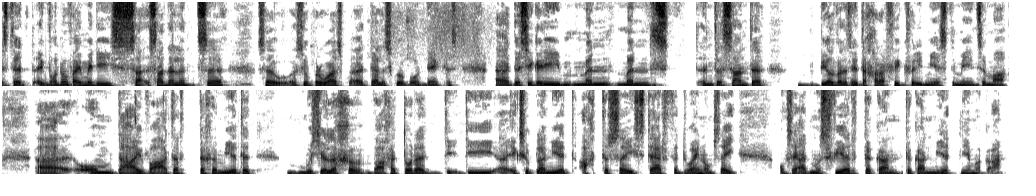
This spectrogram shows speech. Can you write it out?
is dit ek wonder of hy met die Sutherland se se super WASP uh, teleskoop ontdek is. Uh dis seker die min min interessante beeld wat is net 'n grafiek vir die meeste mense maar uh om daai water te gemeet het moes jy gewag het totdat die die uh, eksoplaneet agter sy ster verdwyn om sy om sy atmosfeer te kan te kan meet neem ek aan.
